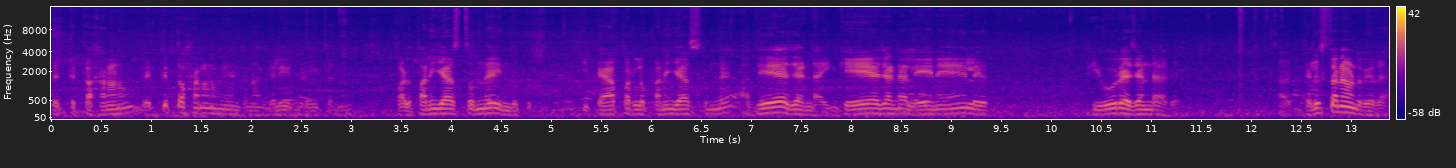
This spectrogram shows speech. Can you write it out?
వ్యక్తిత్వ హననం వ్యక్తిత్వ హననం ఏంటి నాకు తెలియగలుగుతాను వాళ్ళు పని చేస్తుందే ఇందుకు. ఈ పేపర్లు పని చేస్తుందే అదే ఎజెండా ఇంకే ఎజెండా లేనే లేదు. ప్యూర్ ఎజెండా అదే. తెలుస్తూనే ఉంటుంది కదా.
